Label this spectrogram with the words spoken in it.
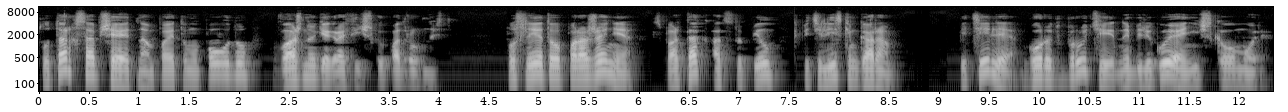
Плутарх сообщает нам по этому поводу важную географическую подробность. После этого поражения Спартак отступил к Петелийским горам. Петелия – город в Брутии на берегу Ионического моря.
